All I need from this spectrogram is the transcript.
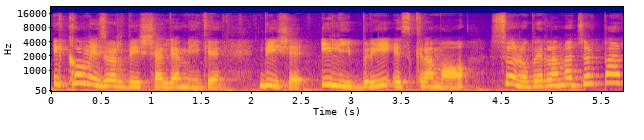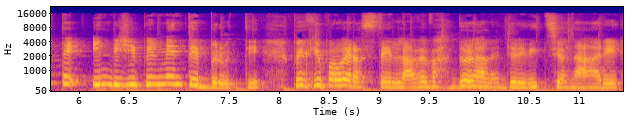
E come esordisce alle amiche? Dice: I libri, esclamò, sono per la maggior parte indicibilmente brutti, perché povera Stella aveva, doveva leggere dizionari,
